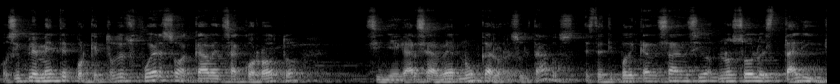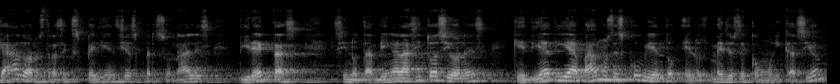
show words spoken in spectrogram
O simplemente porque todo esfuerzo acaba en saco roto sin llegarse a ver nunca los resultados. Este tipo de cansancio no solo está ligado a nuestras experiencias personales directas, sino también a las situaciones que día a día vamos descubriendo en los medios de comunicación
